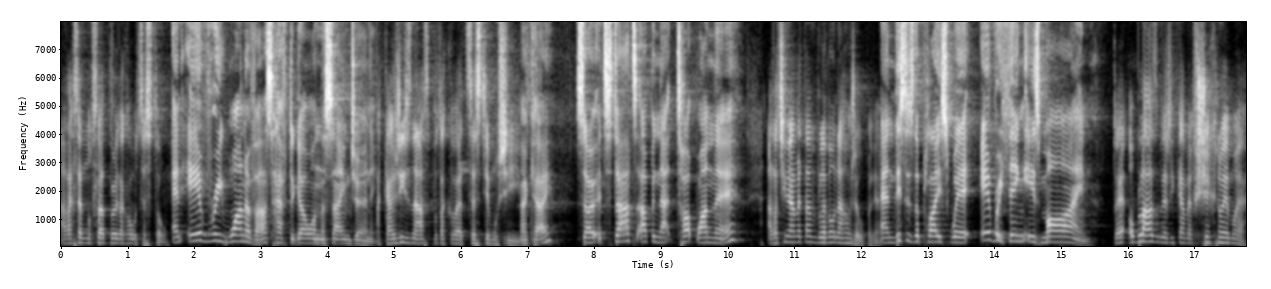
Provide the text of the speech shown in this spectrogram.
A tak jsem musel projít takovou cestou. And every one of us have to go on the same journey. A každý z nás po takové cestě musí jít. Okay? So it starts up in that top one there. A začínáme tam vlevo nahoře úplně. And this is the place where everything is mine. To je oblast, kde říkáme, všechno je moje.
